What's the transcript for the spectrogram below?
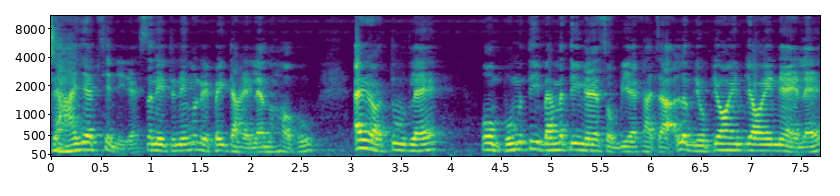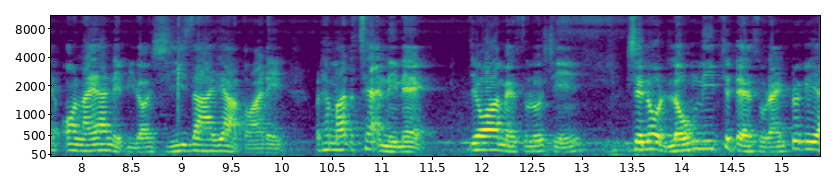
ဂျားရက်ဖြစ်နေတယ်စနေတနင်္ဂနွေပိတ်တာတွေလည်းမဟုတ်ဘူးအဲ့တော့သူလည်းဟိုဘူးမသိဗမ်းမသိနဲ့ဆိုပြီးတဲ့ခါကျအဲ့လိုမျိုးပြောရင်ပြောရင်နဲ့လည်း online ကနေပြီးတော့ရီးစားရသွားတယ်ပထမတစ်ချက်အနေနဲ့ပြောရမယ်ဆိုလို့ရှိရင် ရှင်တို့လုံးလီးဖြစ်တယ်ဆိုတိုင်းတွေ့ကြရ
